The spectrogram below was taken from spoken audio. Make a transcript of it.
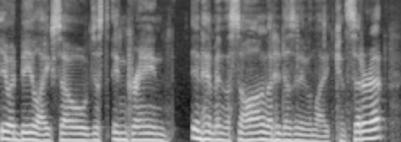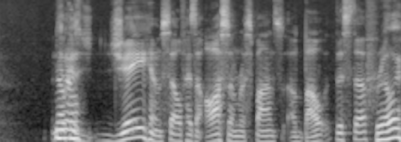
it would be like so just ingrained in him in the song that he doesn't even like consider it. No, because Jay himself has an awesome response about this stuff. Really?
